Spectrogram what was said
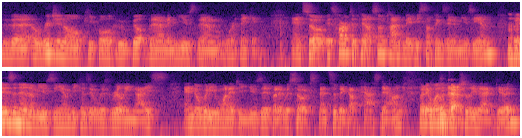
the original people who built them and used them were thinking. And so it's hard to tell. Sometimes maybe something's in a museum, but Mhm. isn't in a museum because it was really nice and nobody wanted to use it, but it was so expensive it got passed down. But it wasn't Okay. actually that good.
